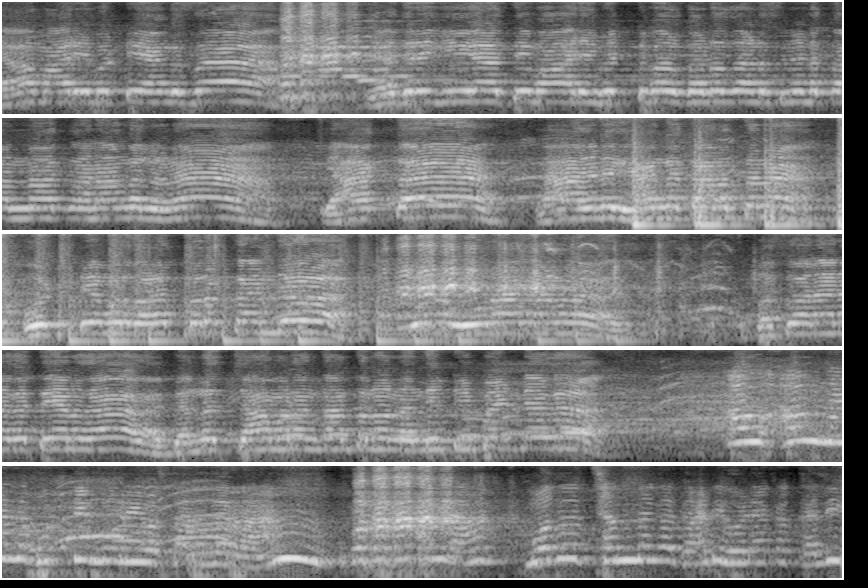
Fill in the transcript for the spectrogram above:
ಯಾವ ಮಾರಿ ಬಿಟ್ಟಿ ಹೆಂಗಸ? ಅತಿ ಬಿಟ್ಟು ನಿನ್ನ ಕಣ್ಣ ಕಾಣಂಗಲ್ಲನ? ಯಾಕ? ನಾ ನಿನಗೆ ಹೆಂಗ ಕಾಣತ್ತನ? ಹೊಟ್ಟೆ ಮುರಿದ ಊರಾಗ ಬಸವನಾನಗತಿ ಏನಗ ಬೆಲ್ಲದ ಚಾ ಮಾಡಂಗ ಕಾಣ್ತಾನ ನಂದಿ ಟೀ ಅಲ್ಲ, ಮೊದಲು ಚಂದಂಗ ಗಾಡಿ ಹೊಡ್ಯಾಕ ಕಲಿ,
